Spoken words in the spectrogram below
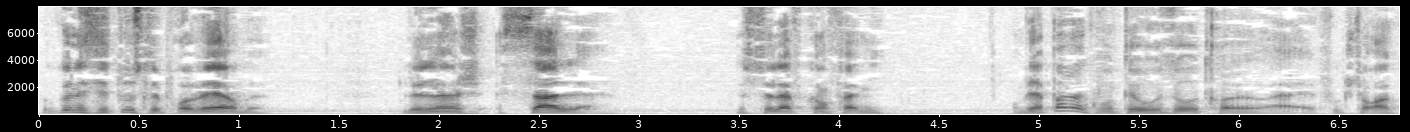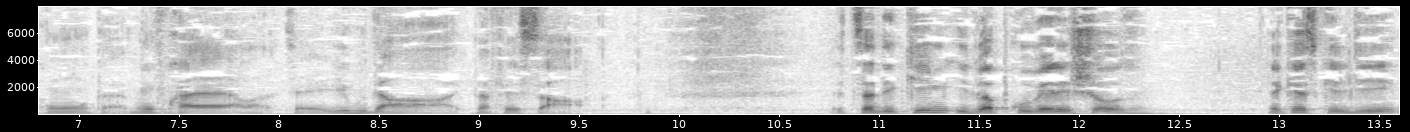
vous connaissez tous le proverbe le linge sale ne se lave qu'en famille. On ne vient pas raconter aux autres il faut que je te raconte, mon frère, c'est Yehuda, il m'a fait ça. Et Tzadikim, il doit prouver les choses. Et qu'est-ce qu'il dit?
